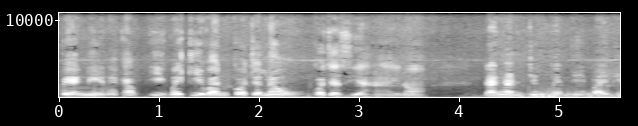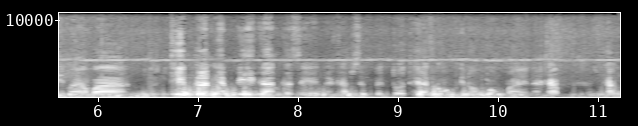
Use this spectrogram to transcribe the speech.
แปลงนี่นะครับ อีกไม่กี่วันก็จะเน่าก็จะเสียหายเนาะดังนั้นจึงเป็นที่ไปที่มาว่าทีมงานแฮปปี้การเกษตรนะครับ ซึ่งเป็นตัวแทนของพี่น้องปองไปนะครับ ทั้ง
